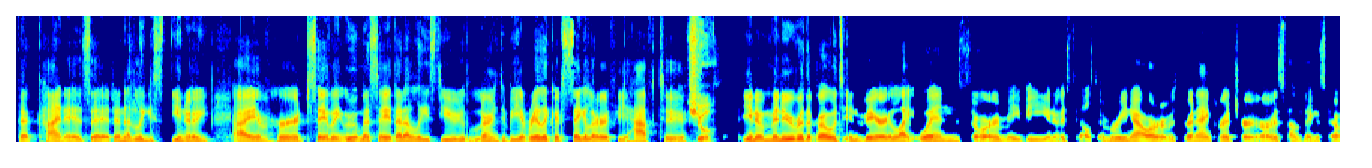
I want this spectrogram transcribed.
that kind of is it. And at least you know, I have heard Sailing Uma say that at least you learn to be a really good sailor if you have to. Sure. You know, maneuver the boat in very light winds, or maybe you know, sail to a marina or to an anchorage or, or something. So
